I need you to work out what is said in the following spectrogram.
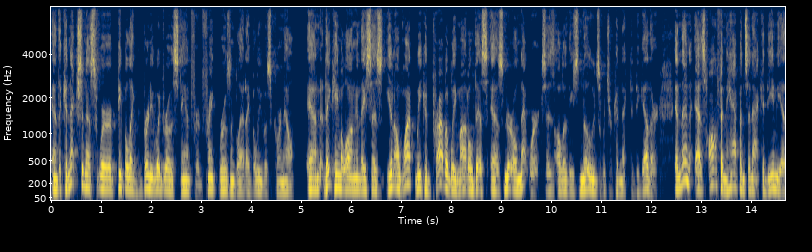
And the connectionists were people like Bernie Widrow of Stanford, Frank Rosenblatt, I believe was Cornell. And they came along and they says, you know what? We could probably model this as neural networks, as all of these nodes which are connected together. And then, as often happens in academia,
